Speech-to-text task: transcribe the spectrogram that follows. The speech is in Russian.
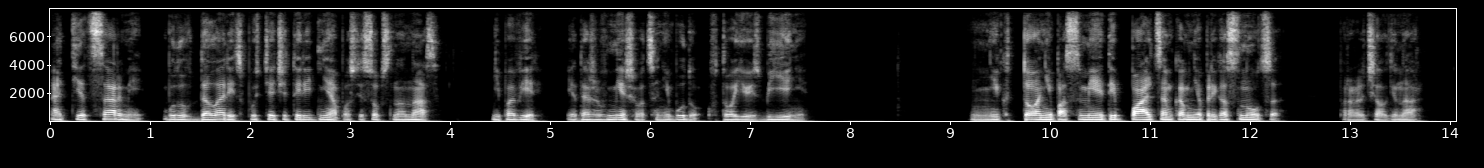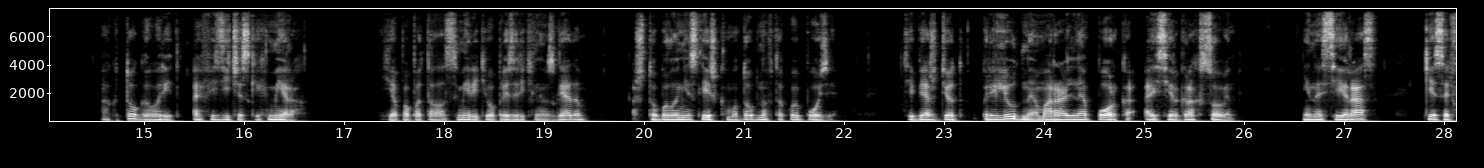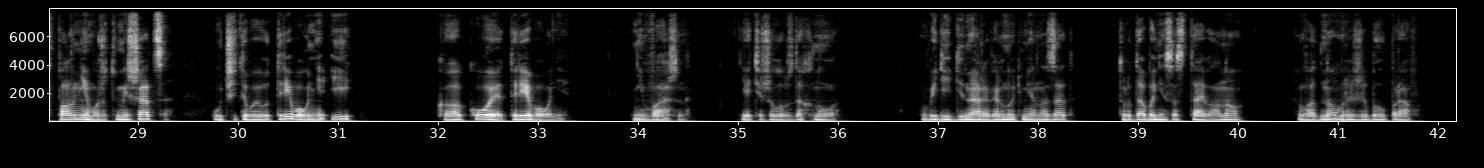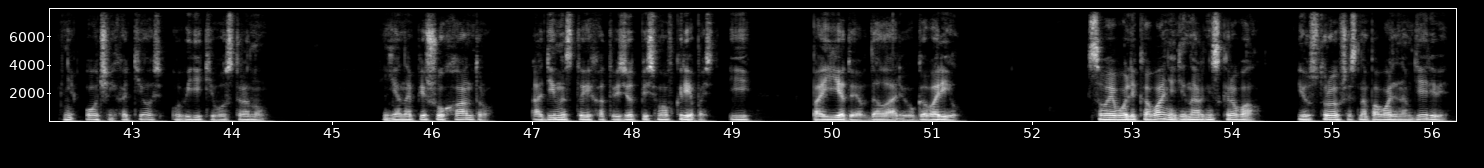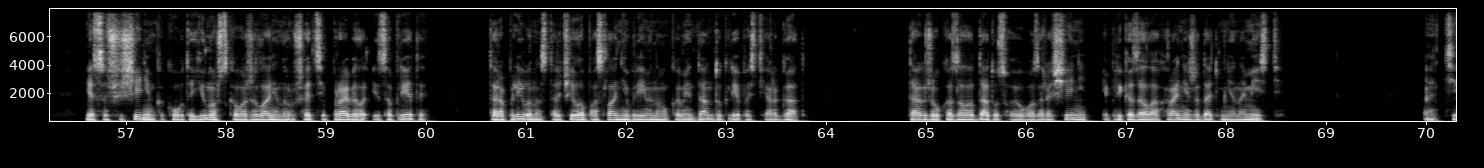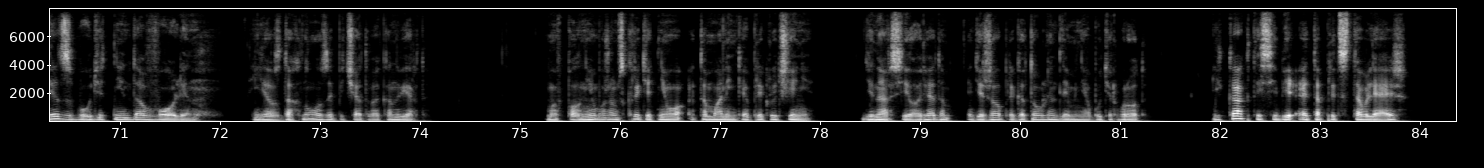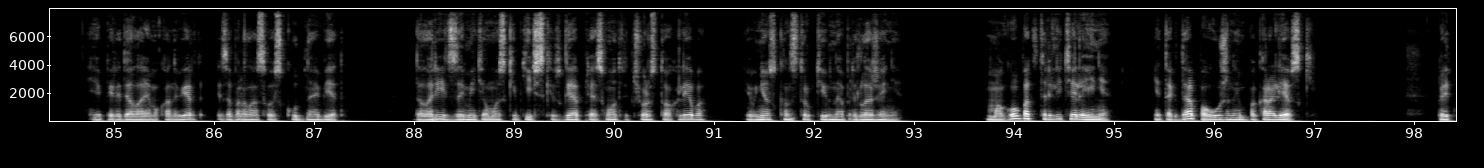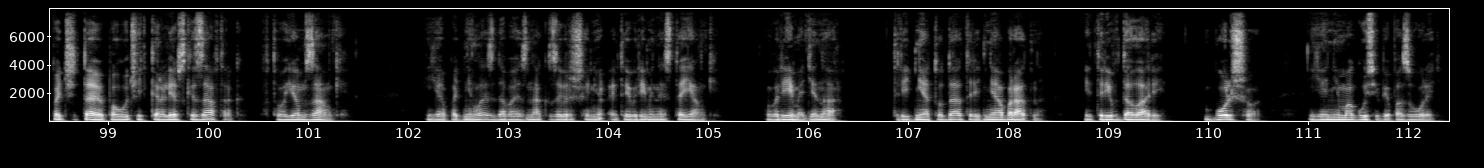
«Отец с армией будут в Даларии спустя четыре дня после, собственно, нас. И поверь, я даже вмешиваться не буду в твое избиение». «Никто не посмеет и пальцем ко мне прикоснуться!» прорычал Динар. «А кто говорит о физических мерах?» Я попыталась смерить его презрительным взглядом, что было не слишком удобно в такой позе. «Тебя ждет прилюдная моральная порка, Айсир Грахсовин. И на сей раз кесарь вполне может вмешаться, учитывая его требования и...» «Какое требование?» «Неважно». Я тяжело вздохнула. Убедить Динара вернуть меня назад труда бы не составило, но... В одном Рыжий был прав. Мне очень хотелось увидеть его страну. Я напишу Хантру, один из твоих отвезет письмо в крепость, и... Поеду я в Даларию, говорил. Своего ликования Динар не скрывал, и, устроившись на поваленном дереве, я с ощущением какого-то юношеского желания нарушать все правила и запреты, торопливо настрочила послание временному коменданту крепости Аргат. Также указала дату своего возвращения и приказала охране ждать меня на месте. «Отец будет недоволен», я вздохнула, запечатывая конверт. Мы вполне можем скрыть от него это маленькое приключение. Динар сел рядом и держал приготовленный для меня бутерброд. «И как ты себе это представляешь?» Я передала ему конверт и забрала свой скудный обед. Долорит заметил мой скептический взгляд при осмотре черстого хлеба и внес конструктивное предложение. «Могу подстрелить оленя, и тогда поужинаем по-королевски. Предпочитаю получить королевский завтрак в твоем замке». Я поднялась, давая знак завершению этой временной стоянки. Время, Динар. Три дня туда, три дня обратно. И три в Даларии. Большего я не могу себе позволить.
